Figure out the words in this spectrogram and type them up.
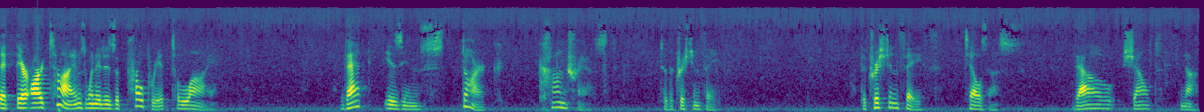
that there are times when it is appropriate to lie. That is in stark contrast to the Christian faith. The Christian faith tells us, Thou shalt not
